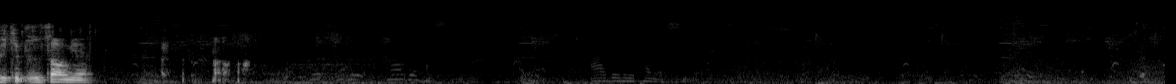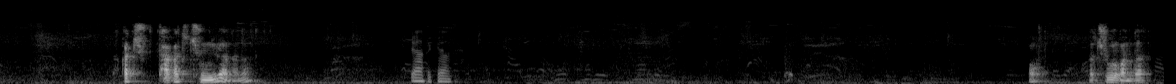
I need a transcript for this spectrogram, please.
이게 무슨 싸움이야. 다 같이 다 같이 죽는 게안 하나? 깨야 돼, 깨야 돼. 어? 나 죽으러 간다.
